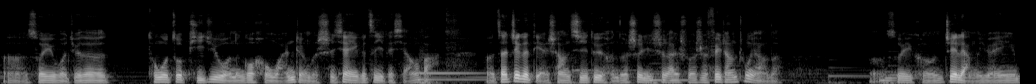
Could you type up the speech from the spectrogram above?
呃，所以我觉得。通过做皮具，我能够很完整的实现一个自己的想法，呃，在这个点上，其实对很多设计师来说是非常重要的，呃，所以可能这两个原因，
